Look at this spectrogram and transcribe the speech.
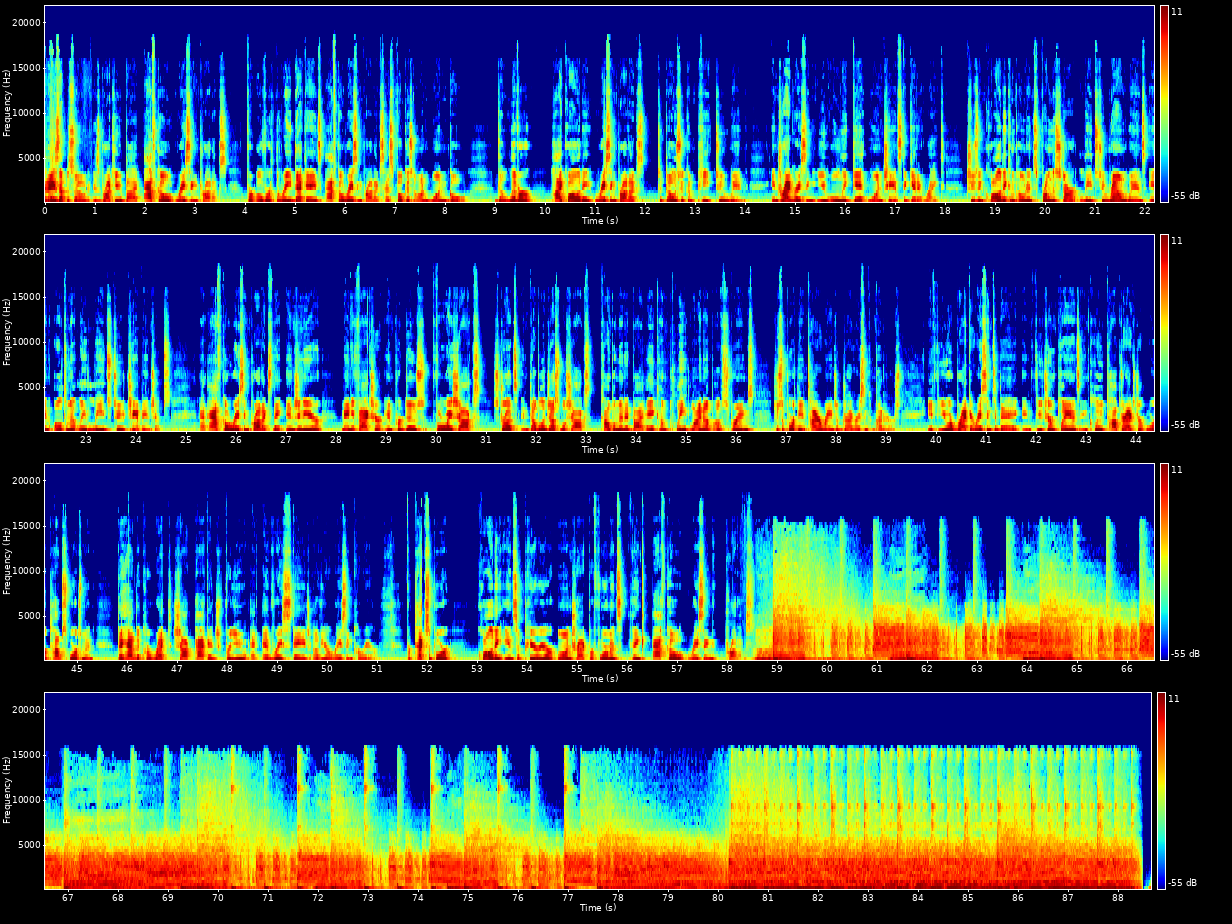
Today's episode is brought to you by AFCO Racing Products. For over three decades, AFCO Racing Products has focused on one goal deliver high quality racing products to those who compete to win. In drag racing, you only get one chance to get it right. Choosing quality components from the start leads to round wins and ultimately leads to championships. At AFCO Racing Products, they engineer manufacture, and produce four way shocks, struts, and double adjustable shocks, complemented by a complete lineup of springs to support the entire range of drag racing competitors. If you are bracket racing today and future plans include top dragster or top sportsman, they have the correct shock package for you at every stage of your racing career. For tech support, quality and superior on track performance, think AFCO Racing Products.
